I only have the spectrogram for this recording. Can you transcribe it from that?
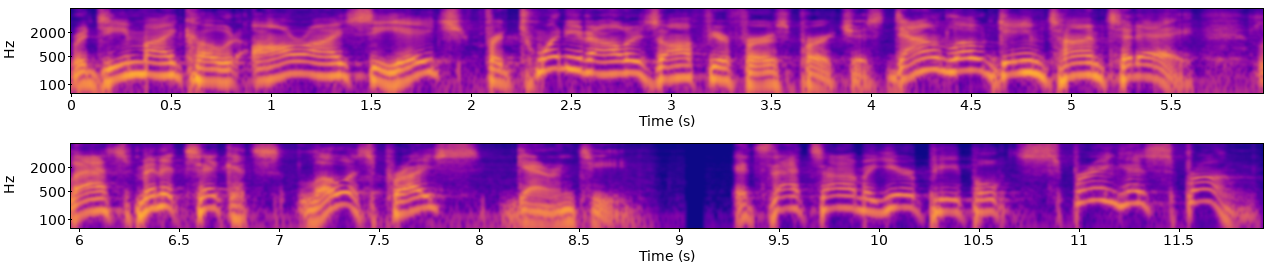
redeem my code RICH for $20 off your first purchase. Download Game Time today. Last minute tickets, lowest price guaranteed. It's that time of year, people. Spring has sprung,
